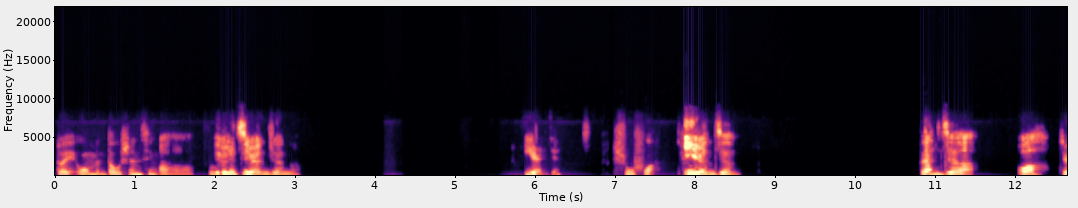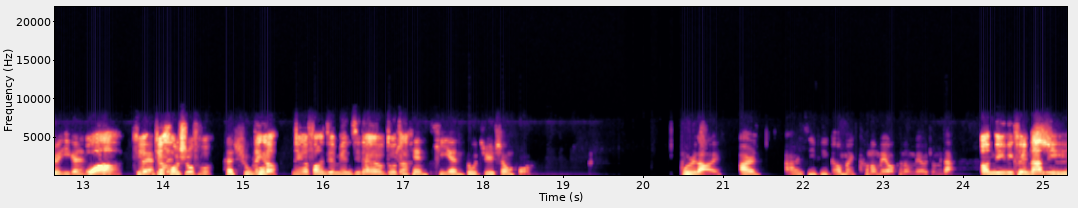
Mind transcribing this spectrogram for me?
对，我们都申请了哦，你们是几人间呢？一人间，舒服啊。一人间，单间啊？哇就一个人住。哇，这这好舒服。很舒服，那个那个房间面积大概有多提大？前体验独居生活。不知道哎，二二几平？哦，没，可能没有，可能没有这么大，哦，你你可以拿你，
